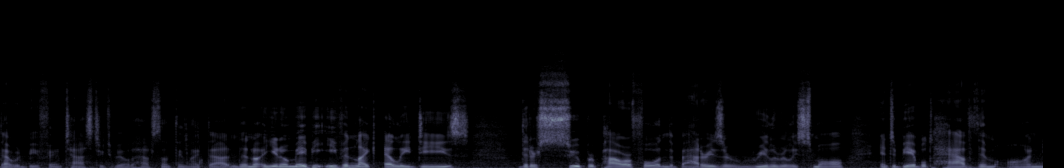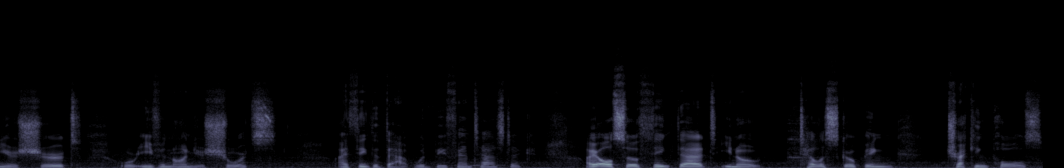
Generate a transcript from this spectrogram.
that would be fantastic to be able to have something like that. And then uh, you know maybe even like LEDs that are super powerful and the batteries are really really small, and to be able to have them on your shirt or even on your shorts, I think that that would be fantastic. I also think that you know telescoping trekking poles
